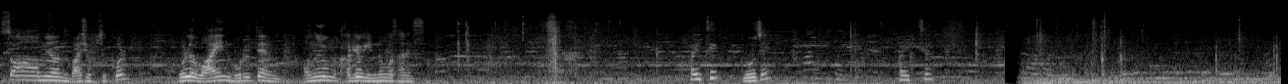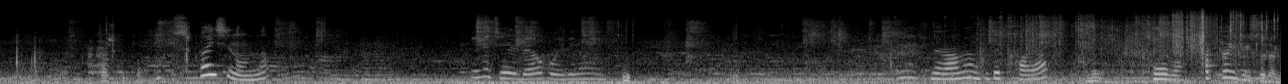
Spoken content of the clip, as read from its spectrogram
싸면 맛이 없을걸? 원래 와인 모를 땐 어느 정도 가격이 있는 거 사랬어 화이트? 로제? 화이트? 맛있겠다 스파이시는 없나? 제일 매워 보이긴 해. 근데 라면 그게 다야? 대박. 핫타이도 있어 저기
